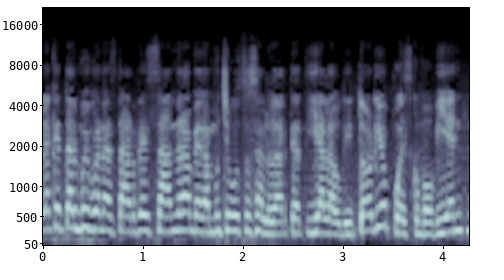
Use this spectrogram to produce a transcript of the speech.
Hola, ¿qué tal? Muy buenas tardes, Sandra. Me da mucho gusto saludarte a ti y al auditorio. Pues como bien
